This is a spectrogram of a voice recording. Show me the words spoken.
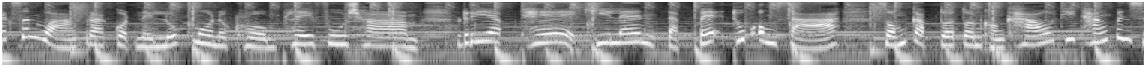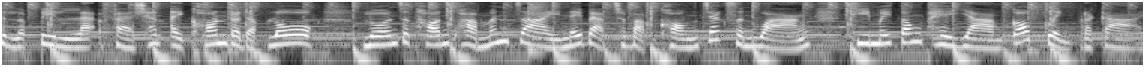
จ็คสันหวางปรากฏในลุคโมโนโครม Playful Charm เรียบเท่ขี้เล่น แต่เป๊ะทุกองศา สมกับตัวตนของเขาที่ทั้งเป็นศิลปิน และแฟชั่นไอคอนระดับโลก ล้วนจะท้อนความมั่นใจในแบบฉบับของแจ็คสันหวาง ที่ไม่ต้องพยายามก็เปล่งประกาย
